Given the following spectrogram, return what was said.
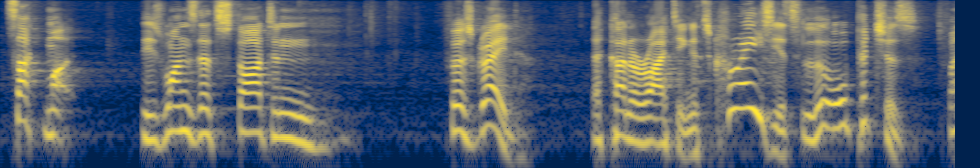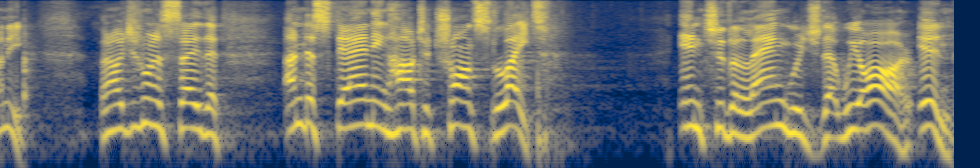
It's like my, these ones that start in first grade, that kind of writing. It's crazy. It's little, all pictures. It's funny. But I just want to say that understanding how to translate into the language that we are in.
